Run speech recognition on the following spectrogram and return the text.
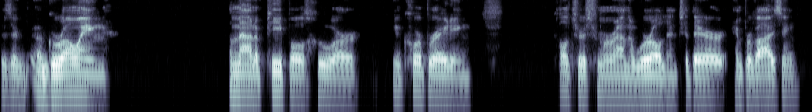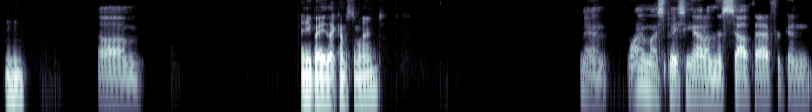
there's a, a growing amount of people who are incorporating cultures from around the world into their improvising. Mhm. Um, Anybody that comes to mind? man, why am I spacing out on this South African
